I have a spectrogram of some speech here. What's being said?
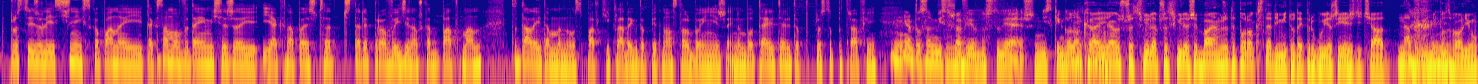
po prostu jeżeli jest silnik skopany i tak samo wydaje mi się, że jak na PS4 Pro wyjdzie na przykład Batman, to dalej tam będą spadki kladek do 15 albo i niżej, no bo Telltale to po prostu potrafi. Nie, to są mistrzowie po prostu, wiesz, niskiego lotu. Okej, okay, no. ja już przez chwilę, przez chwilę się bałem, że ty po Rocksteady mi tutaj próbujesz jeździć, a na to bym nie pozwolił.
